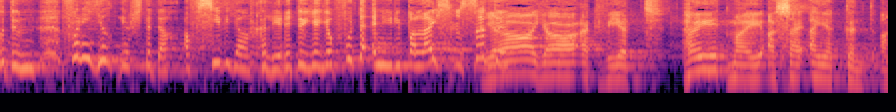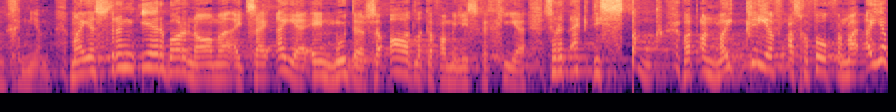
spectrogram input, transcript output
gedoen van die heel eerste dag af 7 jaar gelede toe jy jou voete in hierdie paleis gesit het. Ja, ja, ek weet. Hy het my as sy eie kind aangeneem. My 'n string eerbare name uit sy eie en moeder se adelike families gegee, sodat ek die stank wat aan my kleef as gevolg van my eie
